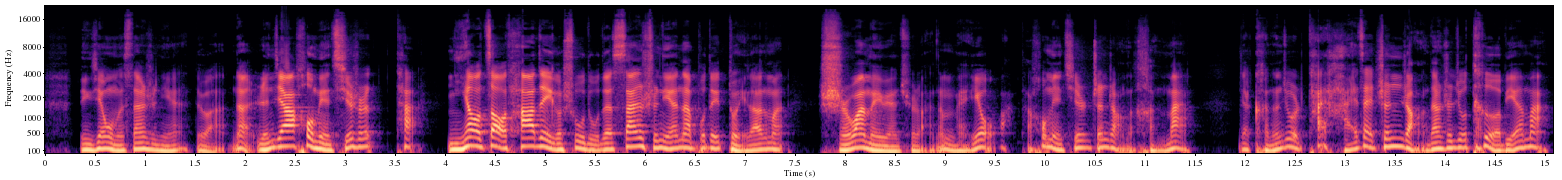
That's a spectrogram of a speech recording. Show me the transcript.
领先我们三十年，对吧？那人家后面其实他，你要照他这个速度，在三十年那不得怼到他妈十万美元去了？那没有啊，他后面其实增长的很慢，那可能就是他还在增长，但是就特别慢。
